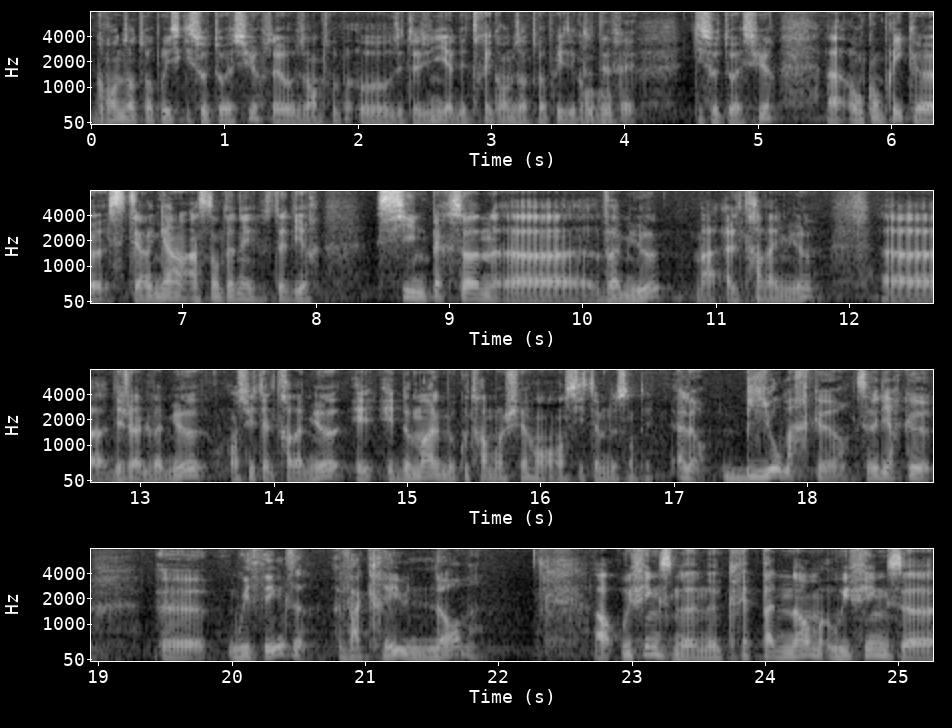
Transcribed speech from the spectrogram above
grandes entreprises qui s'auto-assurent, vous savez, aux, aux États-Unis, il y a des très grandes entreprises, des grands groupes qui s'auto-assurent, ont compris que c'était un gain instantané. C'est-à-dire, si une personne va mieux, bah, elle travaille mieux. déjà, elle va mieux, ensuite, elle travaille mieux, et, demain, elle me coûtera moins cher en, en système de santé. Alors, biomarqueur, ça veut dire que euh, WeThings va créer une norme Alors, WeThings ne, ne, crée pas de norme. WeThings euh,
